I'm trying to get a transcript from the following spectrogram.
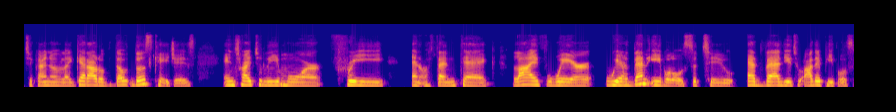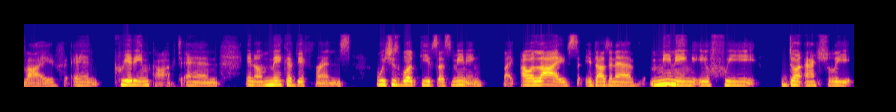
to kind of like get out of th- those cages and try to live more free and authentic life where we are then able also to add value to other people's life and create impact and you know make a difference which is what gives us meaning like our lives it doesn't have meaning if we don't actually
